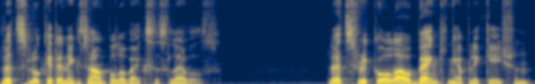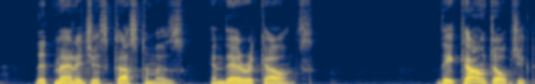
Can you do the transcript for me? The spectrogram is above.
Let's look at an example of access levels. Let's recall our banking application that manages customers and their accounts. The account object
